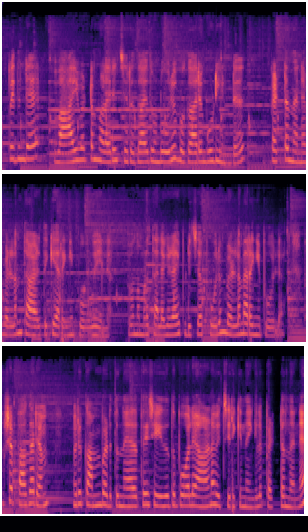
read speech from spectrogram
അപ്പോൾ ഇതിന്റെ വായുവട്ടം വളരെ ചെറുതായതുകൊണ്ട് ഒരു ഉപകാരം കൂടിയുണ്ട്. പെട്ടെന്ന് തന്നെ വെള്ളം താഴത്തേക്ക് ഇറങ്ങി പോവുകയില്ല. അപ്പോൾ നമ്മൾ തലകിഴായി പിടിച്ചാൽ പോലും വെള്ളം ഇറങ്ങി പോവില്ല. പക്ഷെ പകരം ഒരു കമ്പെടുത്ത് നേരത്തെ ചെയ്തതുപോലെയാണ് വെച്ചിരിക്കുന്നതെങ്കിൽ പെട്ടെന്ന് തന്നെ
